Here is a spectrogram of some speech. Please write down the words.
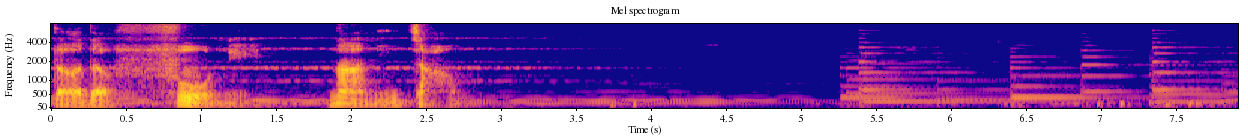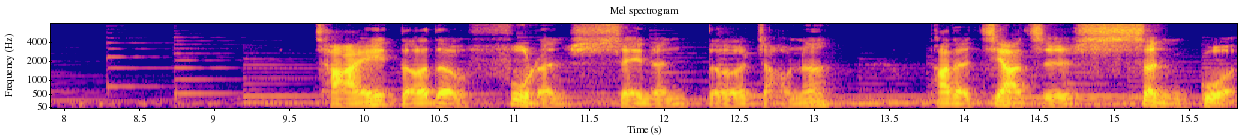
德的妇女，那你找？才德的妇人，谁能得着呢？她的价值胜过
